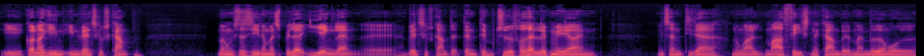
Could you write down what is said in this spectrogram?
I, godt nok i en, i en venskabskamp. Men man kan så sige, når man spiller i England øh, venskabskamp, den, det betyder trods alt lidt mere end, end sådan de der nogle gange meget fæsende kampe, man møder mod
